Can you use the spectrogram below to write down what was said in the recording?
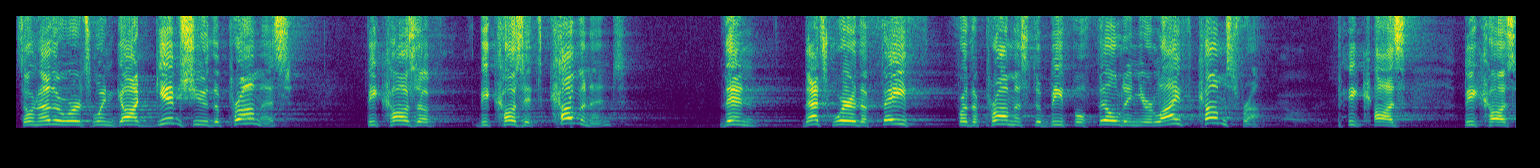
So, in other words, when God gives you the promise because of because it's covenant, then that's where the faith for the promise to be fulfilled in your life comes from. Because, because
